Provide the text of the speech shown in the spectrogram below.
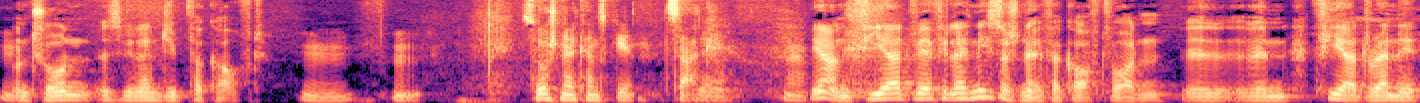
Und schon ist wieder ein Jeep verkauft. So schnell kann es gehen. Zack. Ja, ein Fiat wäre vielleicht nicht so schnell verkauft worden, äh, wenn Fiat, Rene,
